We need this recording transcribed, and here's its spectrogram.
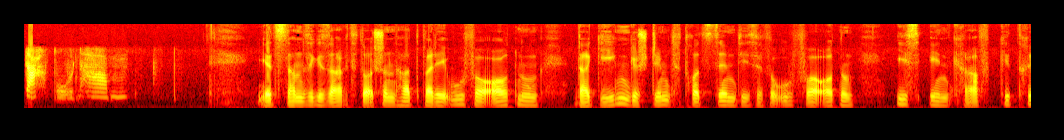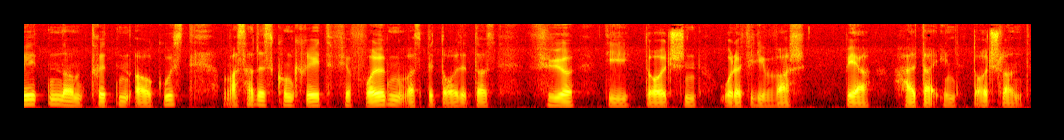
Dachboden haben. Jetzt haben Sie gesagt, Deutschland hat bei der EU-Verordnung dagegen gestimmt. Trotzdem, diese EU-Verordnung ist in Kraft getreten am 3. August. Was hat es konkret für Folgen? Was bedeutet das für die Deutschen oder für die Waschbärhalter in Deutschland?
